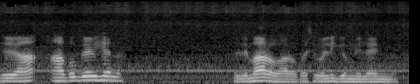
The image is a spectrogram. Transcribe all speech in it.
જે આ પગાવી છે ને, એટલે મારો વારો પછી ઓલી ગમની લાઈનમાં.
